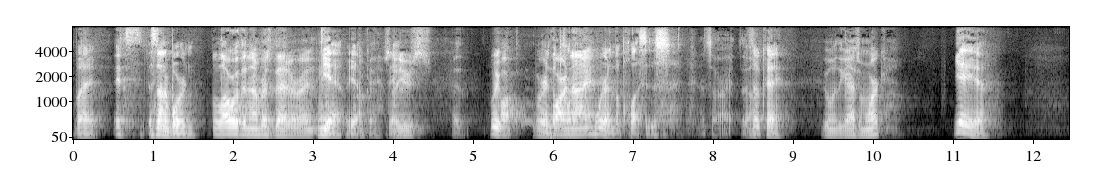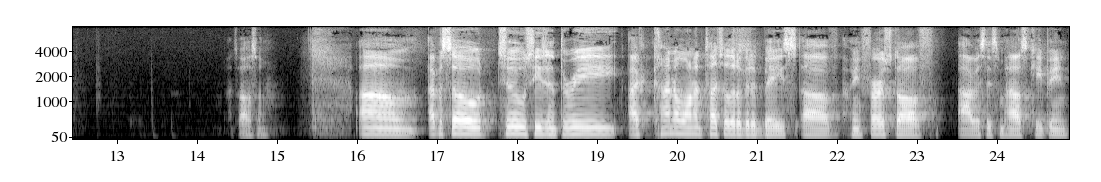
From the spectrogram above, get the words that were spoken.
But It's it's not important. Lower the numbers better, right? Yeah, yeah. Okay, so yeah. you. s- we're, par- we're in the par plu- nine? We're in the pluses. That's all right though. It's okay. You going with the guys from work? Yeah, yeah. That's awesome. Um, episode two, season three. I kind of want to touch a little bit of base of. I mean, first off, obviously some housekeeping.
